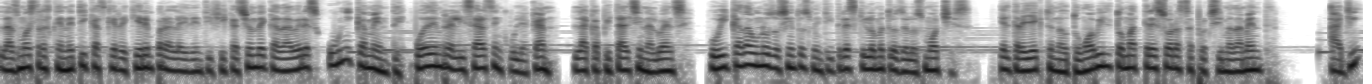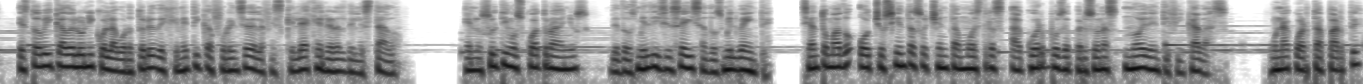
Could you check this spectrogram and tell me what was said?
Las muestras genéticas que requieren para la identificación de cadáveres únicamente pueden realizarse en Culiacán, la capital sinaloense, ubicada a unos 223 kilómetros de los mochis. El trayecto en automóvil toma tres horas aproximadamente. Allí está ubicado el único laboratorio de genética forense de la Fiscalía General del Estado. En los últimos cuatro años, de 2016 a 2020, se han tomado 880 muestras a cuerpos de personas no identificadas. Una cuarta parte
